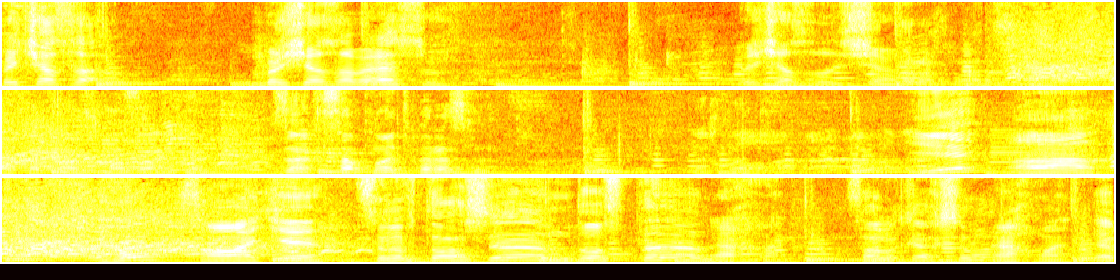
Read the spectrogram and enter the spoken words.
bir kasa bir kasa verasın. Bir kasa da diyeceğim. rahmat ovqatlarimiz mazali ekan bizani hisobni aytib berasizmi rahmat. Ye Ha, sana ki. sinfdoshim do'stim Rahmat, sog'liq yaxshimi rahmat. Ya,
